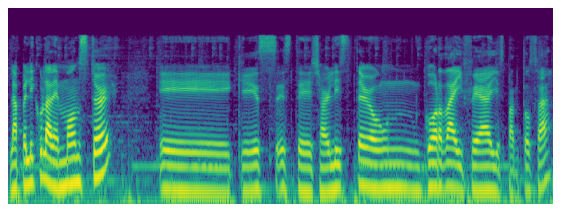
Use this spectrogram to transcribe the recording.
la película de Monster, eh, que es este Charlize Theron gorda y fea y espantosa,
